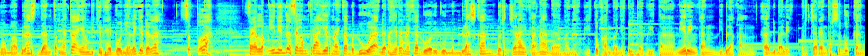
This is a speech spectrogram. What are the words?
2015 dan ternyata yang bikin hebohnya lagi adalah setelah film ini adalah film terakhir mereka berdua dan akhirnya mereka 2016 kan bercerai karena ada banyak itu kan banyak berita-berita miring kan di belakang uh, di balik perceraian tersebut kan.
